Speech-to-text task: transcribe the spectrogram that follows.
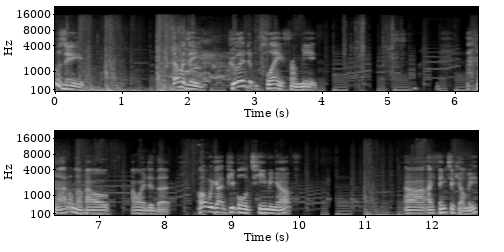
was a... That was a good play from me. I don't know how, how I did that. Oh, we got people teaming up. Uh, I think to kill me.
